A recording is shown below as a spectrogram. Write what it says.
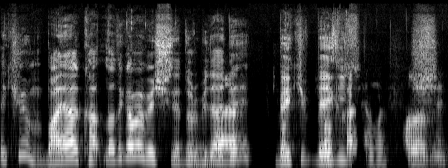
Bakıyorum bayağı katladık ama 500'e. Dur bir daha de belki Çok belki kaçanlık. Onu bir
